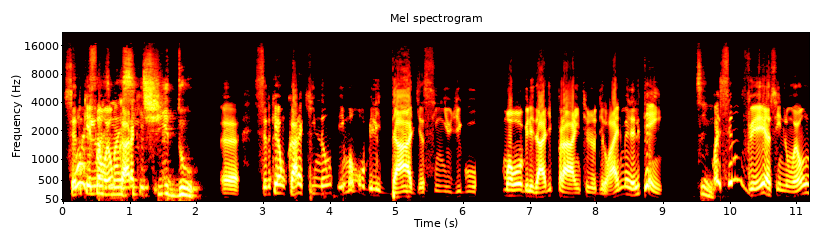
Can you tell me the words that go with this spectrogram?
Sendo Pode que ele não é um cara sentido. que. É, sendo que é um cara que não tem uma mobilidade, assim, eu digo, uma mobilidade para interior de lineman, ele tem. Sim. Mas você não vê, assim, não é um,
